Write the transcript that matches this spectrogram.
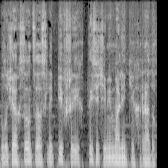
в лучах солнца ослепившие их тысячами маленьких радуг.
